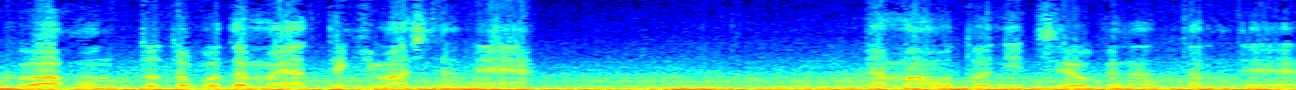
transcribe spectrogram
僕は本当どこでもやってきましたね。生音に強くなったんで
